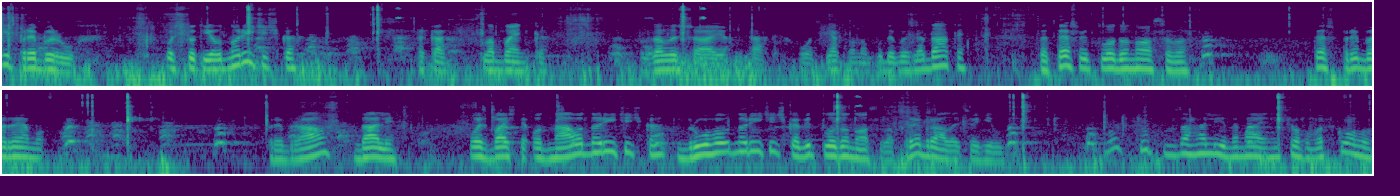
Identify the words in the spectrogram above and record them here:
і приберу. Ось тут є однорічечка, така слабенька. Залишаю. Так, ось як воно буде виглядати. Це теж відплодоносило. Теж приберемо. Прибрав. Далі. Ось бачите, одна однорічечка, друга однорічечка відплодоносила. Прибрали цю гілку. Ну, тут взагалі немає нічого важкого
